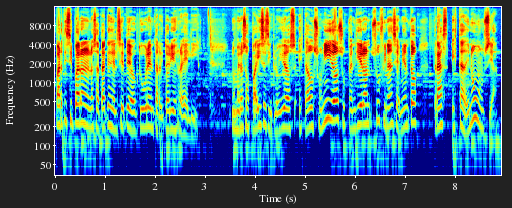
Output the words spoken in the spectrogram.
participaron en los ataques del 7 de octubre en territorio israelí. Numerosos países, incluidos Estados Unidos, suspendieron su financiamiento tras esta denuncia.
